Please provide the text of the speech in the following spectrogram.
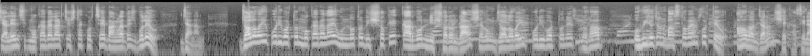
চ্যালেঞ্জ মোকাবেলার চেষ্টা করছে বাংলাদেশ বলেও জানান। জলবায়ু পরিবর্তন মোকাবেলায় উন্নত বিশ্বকে কার্বন নিঃসরণ হ্রাস এবং জলবায়ু পরিবর্তনের প্রভাব অভিযোজন বাস্তবায়ন করতেও আহ্বান জানান Sheikh Hasina.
